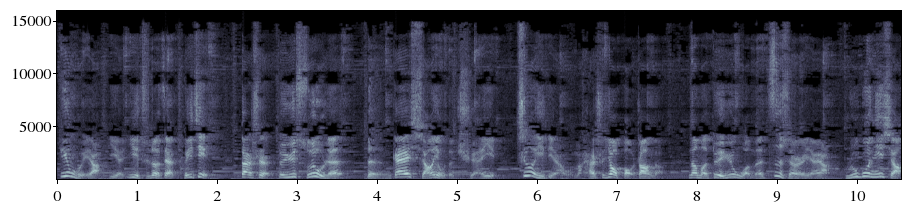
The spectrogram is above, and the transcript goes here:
并轨呀也一直的在推进。但是对于所有人本该享有的权益，这一点我们还是要保障的。那么对于我们自身而言呀，如果你想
